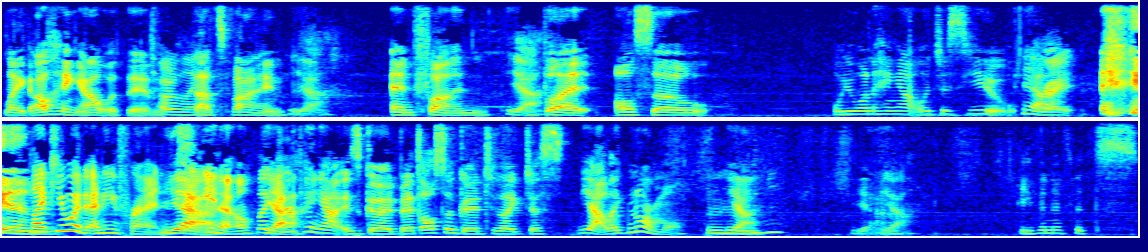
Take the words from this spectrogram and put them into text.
like I'll hang out with him. Totally. That's fine Yeah. and fun. Yeah. But also, we want to hang out with just you. Yeah. Right. And Like you would any friend. Yeah. You know. Like yeah. group hangout is good, but it's also good to like just yeah, like normal. Mhm. Yeah. Mhm. yeah, Yeah. Even if it's,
